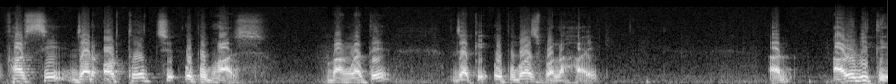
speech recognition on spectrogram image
ফার্সি, যার অর্থ হচ্ছে উপবাস বাংলাতে যাকে উপবাস বলা হয় আরবিতে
